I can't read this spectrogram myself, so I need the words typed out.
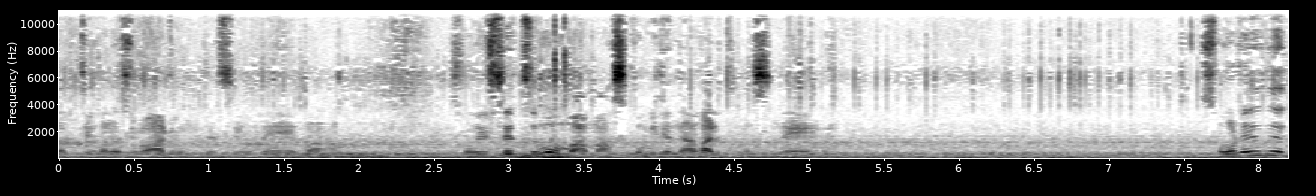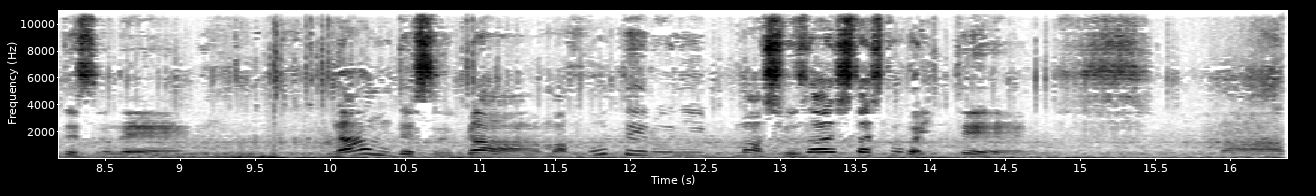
たっていう話もあるんですよね。まあ、そういう説も、まあ、マスコミで流れてますね。それでですね、なんですが、まあ、ホテルに、まあ、取材した人がいて、まあ、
